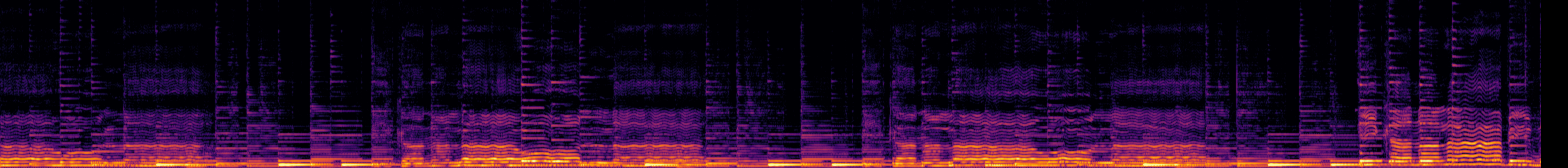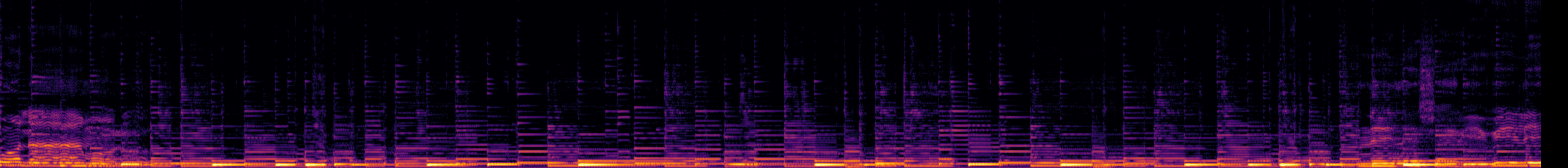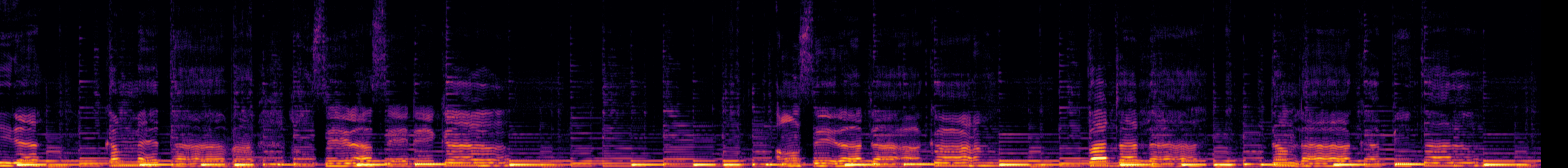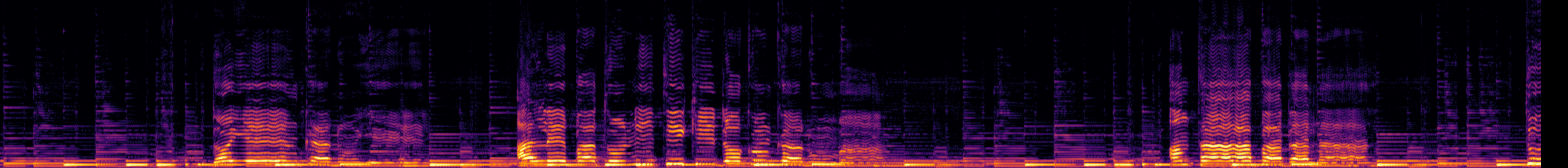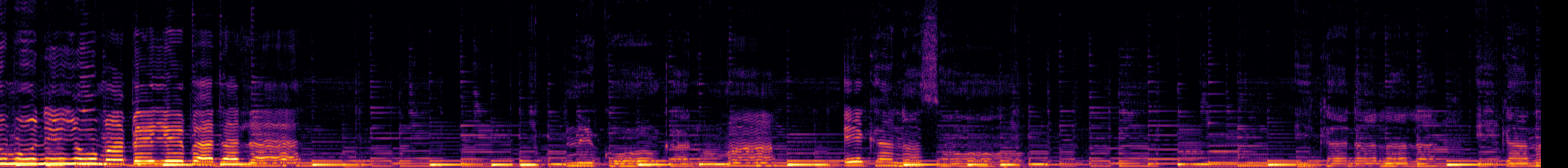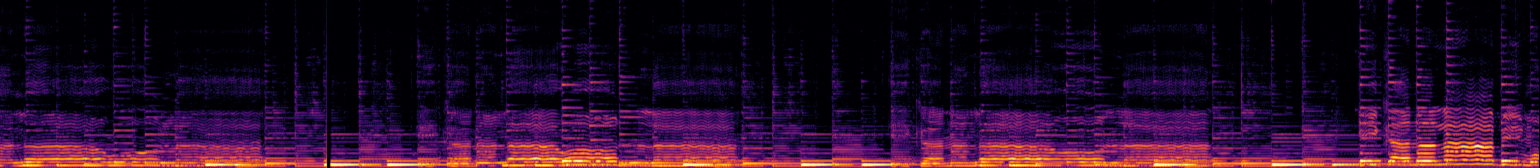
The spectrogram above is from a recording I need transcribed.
la Patala dans la capitale. Doyen Kanouye Ale batonitiki dokon kanuma anta badala dumuni yuma beye badala. Ne kon kanuma e son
